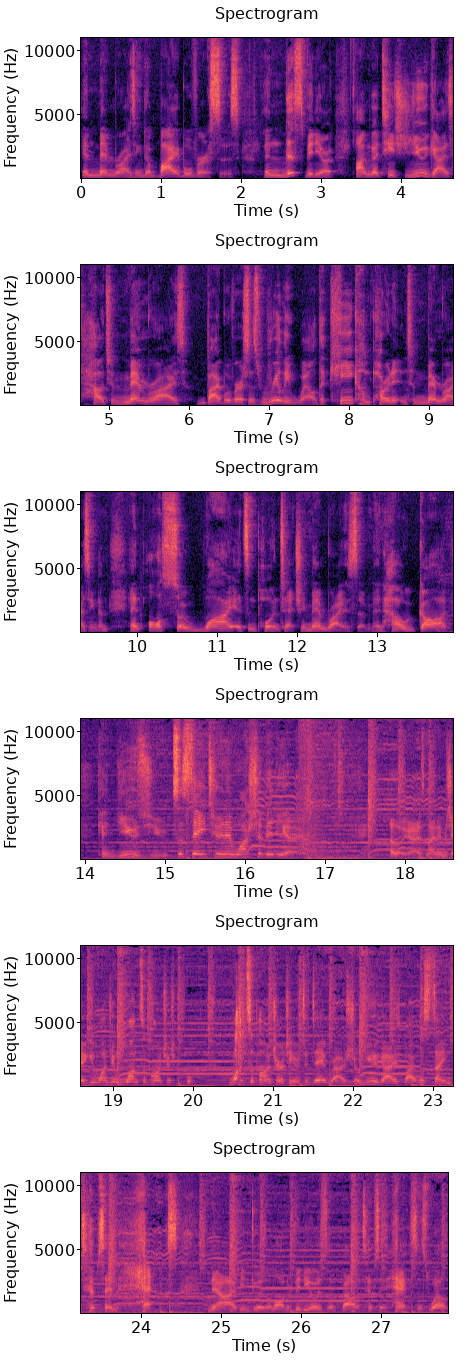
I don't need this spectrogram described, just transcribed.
in memorizing the Bible verses. In this video, I'm going to teach you guys how to memorize Bible verses really well, the key component into memorizing them, and also why it's important to actually memorize them, and how God can use you. So stay tuned and watch the video. Hello guys, my name is Jakey watching Once Upon a Church. Oh, Once Upon a Church here today where I show you guys Bible studying tips and hacks now I've been doing a lot of videos about tips and hacks as well,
